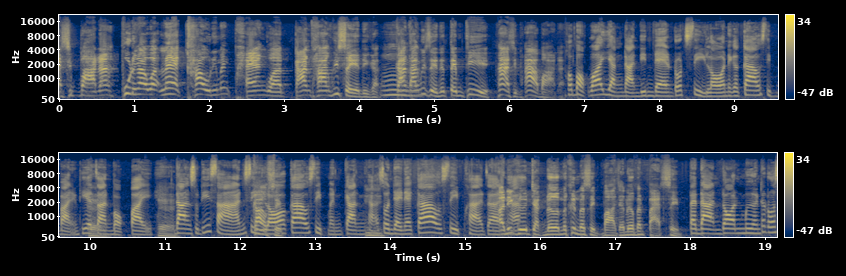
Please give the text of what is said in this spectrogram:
า80 บาทนะ พูดง่ายๆว่าแลกเข้านี่แม่งแพงกว่าการทางพิเศษอีกอะการทางพิเศษเนี่ยเต็มที่ 55 บาทอะ เขาบอกว่าอย่างด่านดินแดนรถ 4 ล้อเนี่ยก็ 90 บาท อย่างที่อาจารย์บอกไป เออด่านสุทธิสาร4 ล้อ 90 เหมือนกันค่ะส่วนใหญ่เนี่ย90 ค่ะอาจารย์อันนี้ะคือจากเดิมมันขึ้นมา 10 บาท จากเดิมมัน 80แต่ด่านดอนเมืองถ้ารถ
